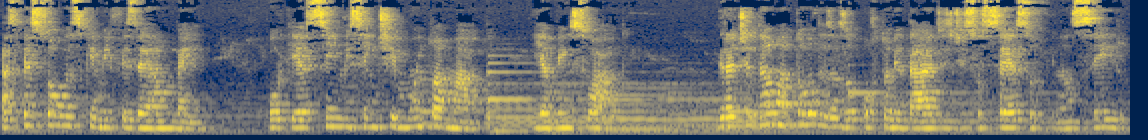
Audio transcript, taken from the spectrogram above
às pessoas que me fizeram bem, porque assim me senti muito amado e abençoado. Gratidão a todas as oportunidades de sucesso financeiro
